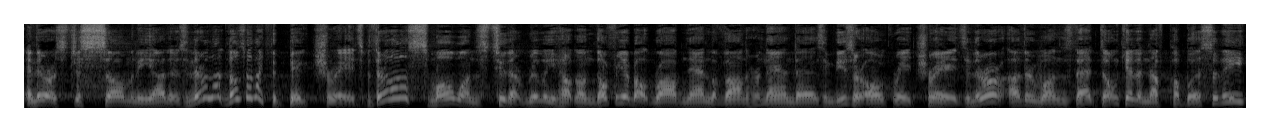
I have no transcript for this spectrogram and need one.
and there are just so many others. And there are those are like the big trades, but there are a lot of small ones too that really help. And don't forget about Rob Nen, Livan Hernandez. and these are all great trades. And there are other ones that don't get enough publicity,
